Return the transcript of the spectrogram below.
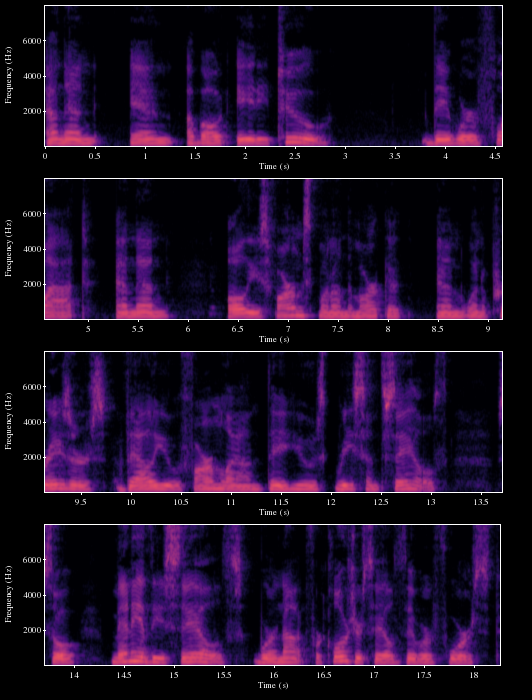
And then in about 82, they were flat. And then all these farms went on the market. And when appraisers value farmland, they use recent sales. So many of these sales were not foreclosure sales, they were forced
